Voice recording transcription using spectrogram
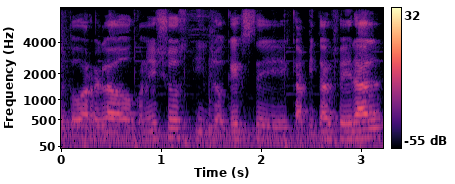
Todo arreglado con ellos y lo que es Capital Federal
